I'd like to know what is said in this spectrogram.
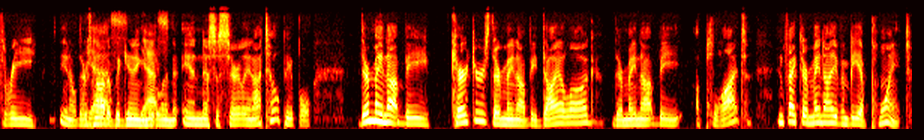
three, you know, there's not a beginning, yes. middle, and end necessarily. And I tell people there may not be characters, there may not be dialogue, there may not be a plot. In fact, there may not even be a point.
